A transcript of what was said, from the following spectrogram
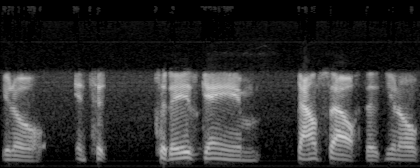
you know, in t- today's game down south. That you know,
